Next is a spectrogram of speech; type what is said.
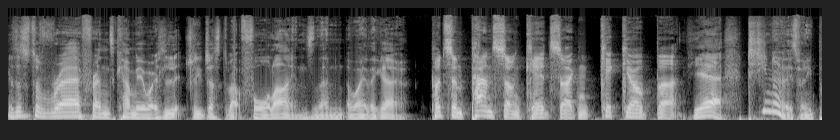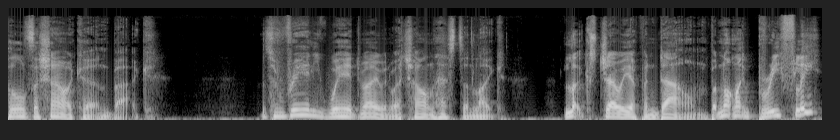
it's a sort of rare Friends cameo where it's literally just about four lines and then away they go. Put some pants on, kid, so I can kick your butt. Yeah. Did you notice when he pulls the shower curtain back? There's a really weird moment where Charlton Heston like looks Joey up and down, but not like briefly.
